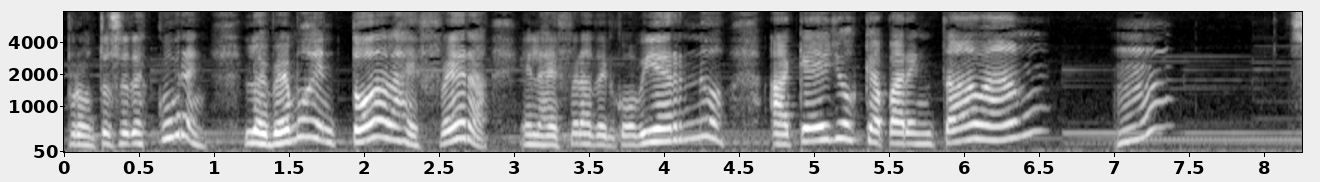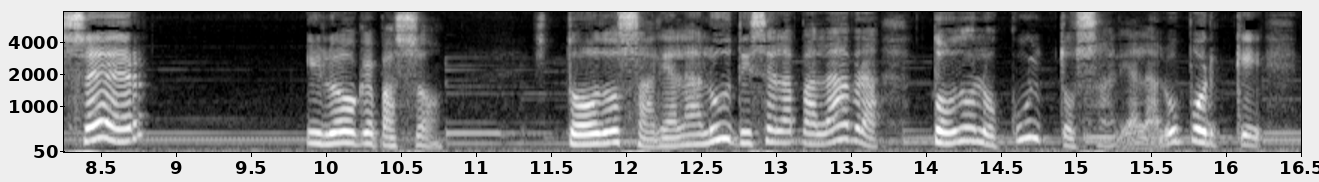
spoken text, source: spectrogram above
pronto se descubren. Los vemos en todas las esferas, en las esferas del gobierno, aquellos que aparentaban ser y luego qué pasó. Todo sale a la luz, dice la palabra, todo lo oculto sale a la luz porque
